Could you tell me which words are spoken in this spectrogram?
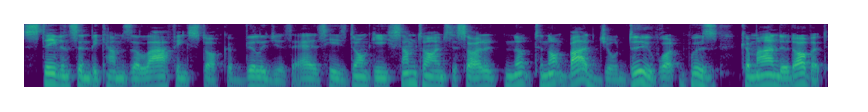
Stevenson becomes the laughing stock of villagers as his donkey sometimes decided not to not budge or do what was commanded of it.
